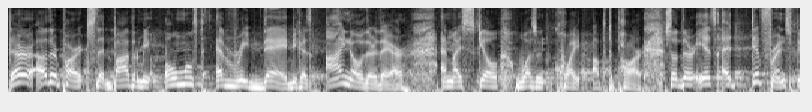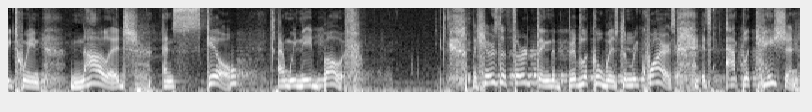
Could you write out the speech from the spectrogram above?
There are other parts that bother me almost every day because I know they're there and my skill wasn't quite up to par. So there is a difference between knowledge and skill, and we need both. But here's the third thing that biblical wisdom requires it's application.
